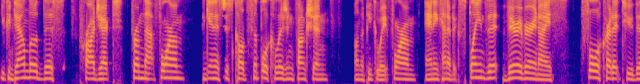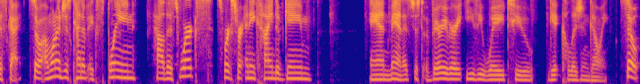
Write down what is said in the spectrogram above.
you can download this project from that forum. Again, it's just called Simple Collision Function on the Pico 8 forum, and he kind of explains it. Very, very nice. Full credit to this guy. So I want to just kind of explain how this works. This works for any kind of game. And man, it's just a very, very easy way to get collision going. So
